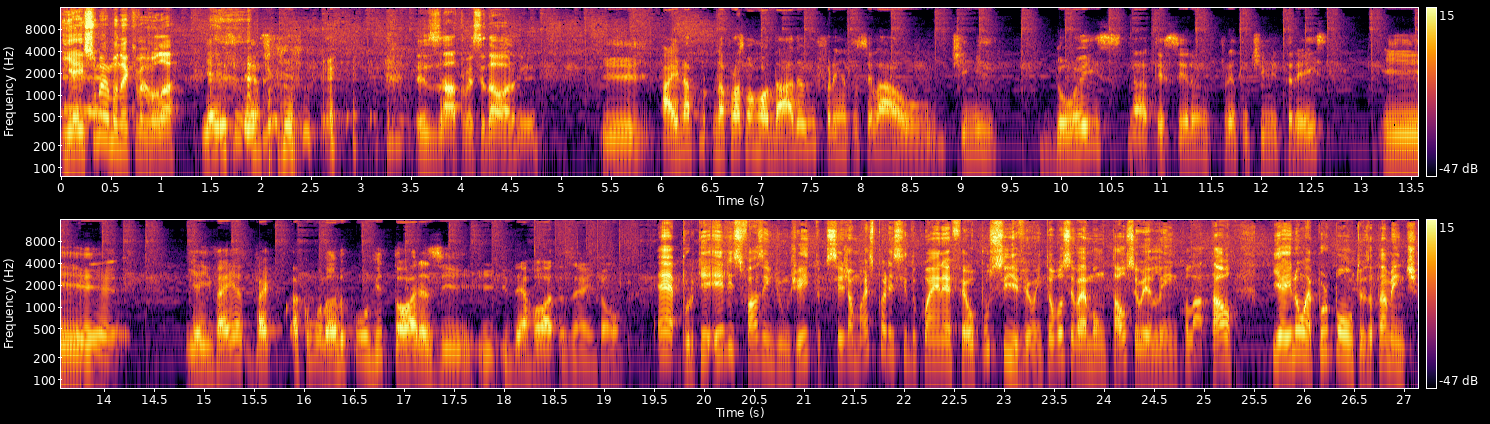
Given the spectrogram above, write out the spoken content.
E é... é isso mesmo, né, que vai rolar? E é isso mesmo. Exato, vai ser da hora. E, e aí na, na próxima rodada eu enfrento, sei lá, o time 2, na terceira eu enfrento o time 3 e, e aí vai, vai acumulando por vitórias e, e, e derrotas, né? Então. É, porque eles fazem de um jeito que seja mais parecido com a NFL possível. Então você vai montar o seu elenco lá tal, e aí não é por ponto, exatamente.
